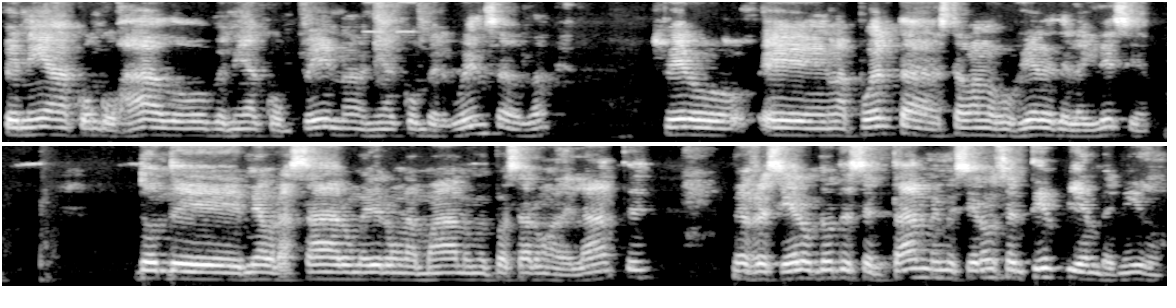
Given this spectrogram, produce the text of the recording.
Venía congojado, venía con pena, venía con vergüenza, ¿verdad? Pero eh, en la puerta estaban los mujeres de la iglesia donde me abrazaron, me dieron la mano, me pasaron adelante, me ofrecieron donde sentarme, me hicieron sentir bienvenido.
